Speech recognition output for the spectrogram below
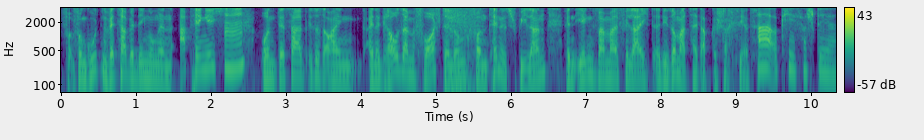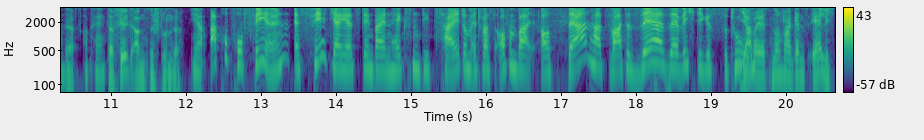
von, von guten Wetterbedingungen abhängig. Mhm. Und deshalb ist es auch ein, eine grausame Vorstellung von Tennisspielern, wenn irgendwann mal vielleicht äh, die Sommerzeit abgeschafft wird. Ah, okay, verstehe. Ja. Okay. Da fehlt abends eine Stunde. Ja. Apropos fehlen, es fehlt ja jetzt den beiden Hexen die Zeit, um etwas offenbar aus Bernhards Warte sehr, sehr Wichtiges zu tun. Ja, aber jetzt nochmal ganz ehrlich.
